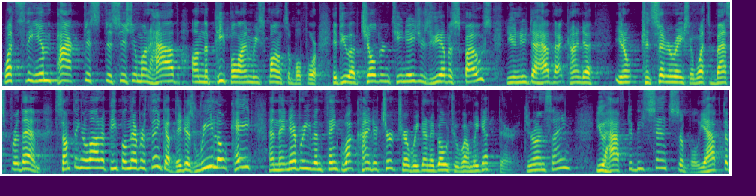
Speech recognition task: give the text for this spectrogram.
what's the impact this decision would have on the people I'm responsible for? If you have children, teenagers, if you have a spouse, you need to have that kind of you know, consideration. What's best for them? Something a lot of people never think of. They just relocate and they never even think, what kind of church are we going to go to when we get there? Do you know what I'm saying? You have to be sensible. You have to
